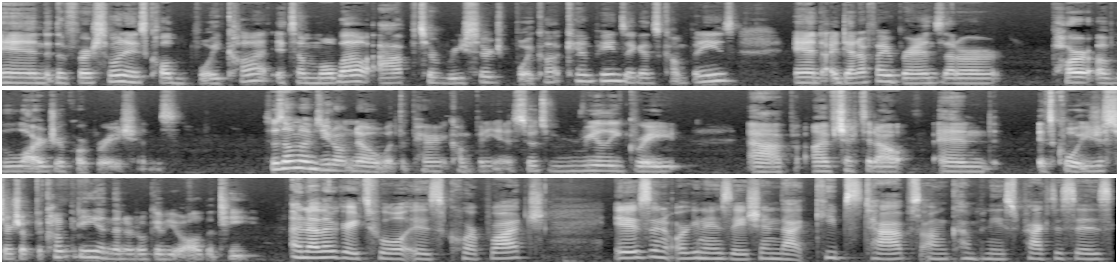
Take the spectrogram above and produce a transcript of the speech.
And the first one is called Boycott. It's a mobile app to research boycott campaigns against companies and identify brands that are part of larger corporations. So sometimes you don't know what the parent company is. So it's a really great app. I've checked it out and it's cool. You just search up the company and then it'll give you all the tea. Another great tool is CorpWatch. It is an organization that keeps tabs on companies' practices,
